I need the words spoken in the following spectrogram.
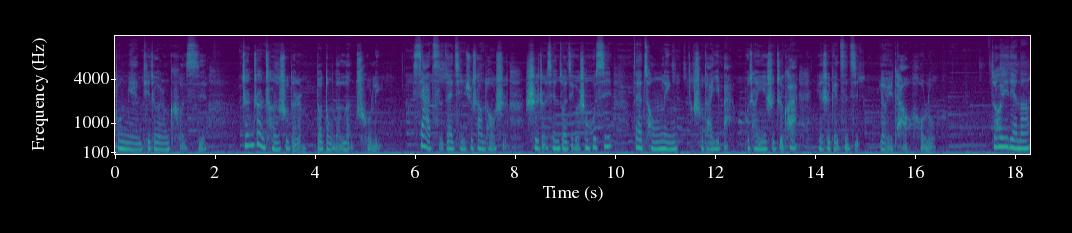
不免替这个人可惜。真正成熟的人都懂得冷处理。下次在情绪上头时，试着先做几个深呼吸。再从零数到一百，不成一时之快，也是给自己留一条后路。最后一点呢，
